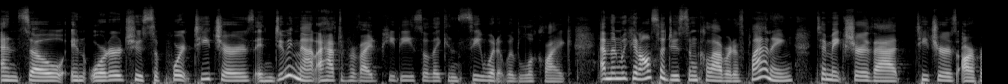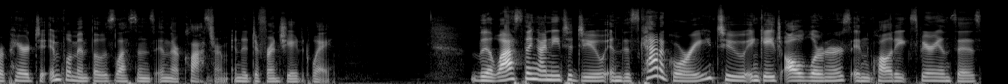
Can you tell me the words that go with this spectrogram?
And so in order to support teachers in doing that, I have to provide PD so they can see what it would look like. And then we can also do some collaborative planning to make sure that teachers are prepared to implement those lessons in their classroom in a differentiated way. The last thing I need to do in this category to engage all learners in quality experiences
